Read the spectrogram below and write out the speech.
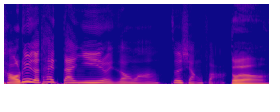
考虑的太单一了，你知道吗？这想法。对啊，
